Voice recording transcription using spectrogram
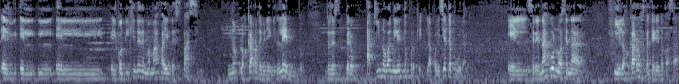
el, el, el, contingente de mamás va a ir despacio, ¿no? Los carros deberían ir lento. Entonces, pero aquí no van lentos porque la policía te apura, el serenazgo no hace nada y los carros están queriendo pasar,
